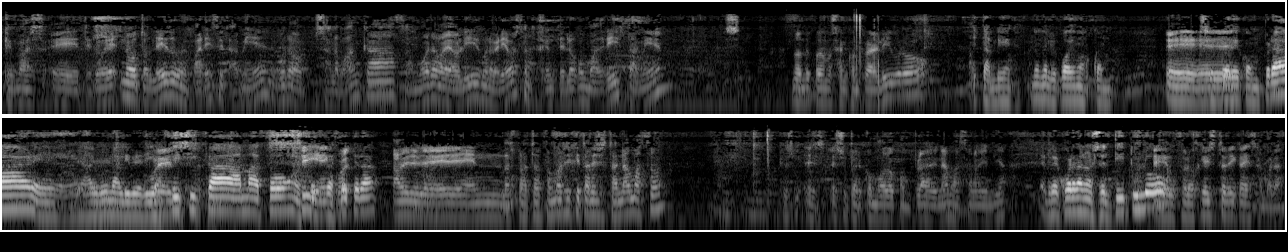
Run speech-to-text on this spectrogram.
¿qué más? Eh, Teruel- no, Toledo me parece también, bueno, Salamanca, Zamora, Valladolid, bueno, venía bastante gente, luego Madrid también. ¿Dónde podemos encontrar el libro? eh, también donde lo podemos comprar. Eh, se puede comprar, eh, alguna librería pues, física, Amazon, Sí, etcétera, en. A ver, eh, en las plataformas digitales está en Amazon, que es- súper cómodo comprar en Amazon hoy en día. Recuérdanos el título, Eh, Ufología Histórica de Zamora.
